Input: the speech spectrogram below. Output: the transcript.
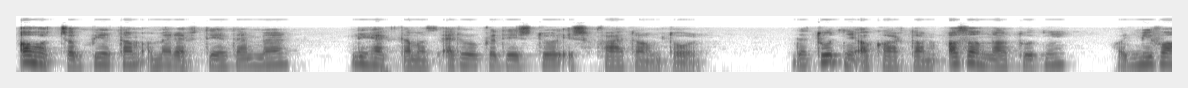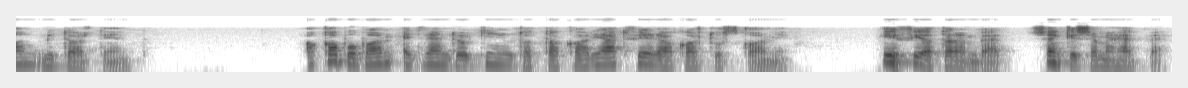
ahogy csak bírtam a merev térdemmel, lihegtem az erőlködéstől és a fájdalomtól de tudni akartam, azonnal tudni, hogy mi van, mi történt. A kapuban egy rendőr kinyújtotta a karját, félre akart tuszkolni. Hé, fiatalember, senki sem mehet be.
